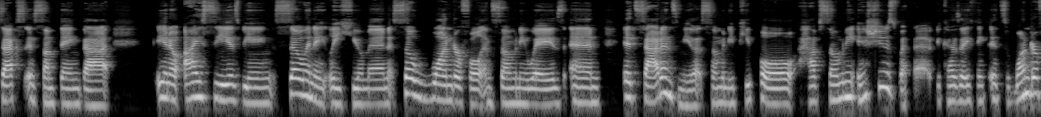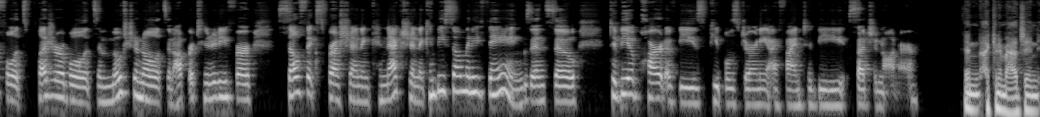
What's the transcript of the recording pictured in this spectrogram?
Sex is something that you know, I see as being so innately human, so wonderful in so many ways. And it saddens me that so many people have so many issues with it because I think it's wonderful, it's pleasurable, it's emotional, it's an opportunity for self expression and connection. It can be so many things. And so to be a part of these people's journey, I find to be such an honor. And I can imagine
